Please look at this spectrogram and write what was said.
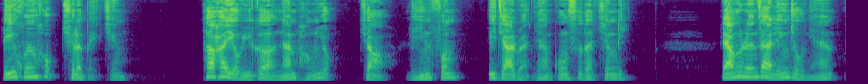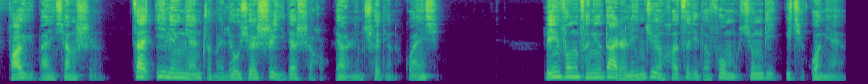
离婚后去了北京。她还有一个男朋友叫林峰，一家软件公司的经理。两个人在零九年法语班相识，在一零年准备留学事宜的时候，两人确定了关系。林峰曾经带着林俊和自己的父母兄弟一起过年，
